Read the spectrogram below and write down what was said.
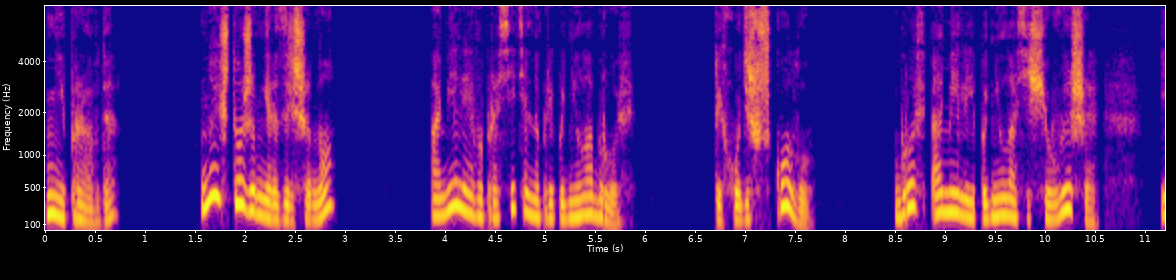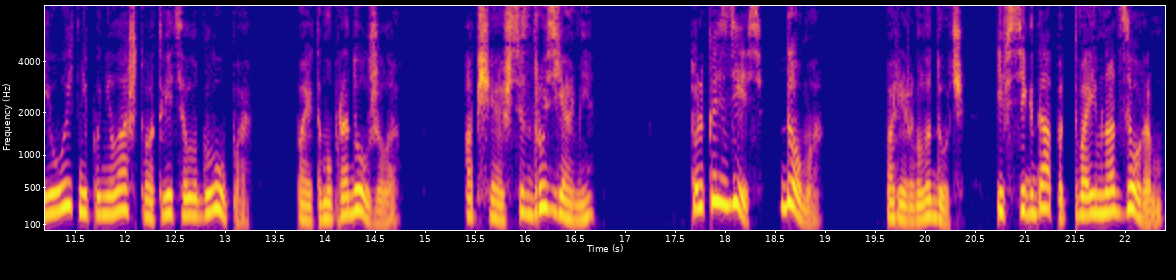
«Неправда». «Ну и что же мне разрешено?» Амелия вопросительно приподняла бровь. «Ты ходишь в школу?» Бровь Амелии поднялась еще выше, и Уитни поняла, что ответила глупо, поэтому продолжила. «Общаешься с друзьями?» «Только здесь, дома», — парировала дочь, «и всегда под твоим надзором».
